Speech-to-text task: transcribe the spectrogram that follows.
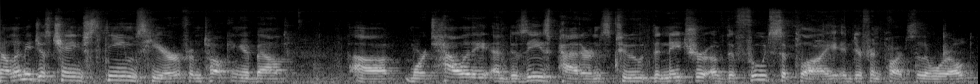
Now let me just change themes here from talking about uh, mortality and disease patterns to the nature of the food supply in different parts of the world.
